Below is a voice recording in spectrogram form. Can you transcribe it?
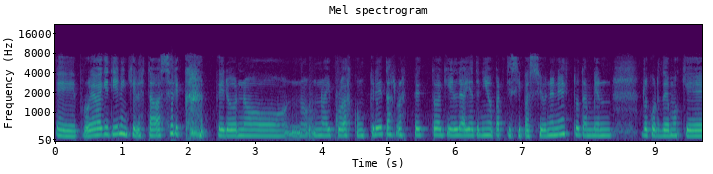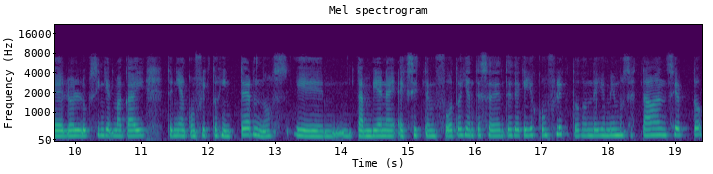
eh, prueba que tienen que él estaba cerca, pero no, no, no, hay pruebas concretas respecto a que él haya tenido participación en esto. También recordemos que los Luxinger Mackay tenían conflictos internos, y también existen fotos y antecedentes de aquellos conflictos donde ellos mismos estaban, ¿cierto?,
